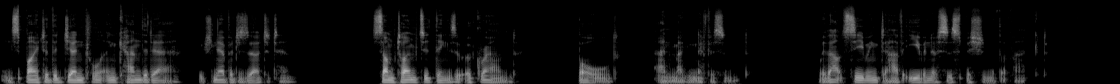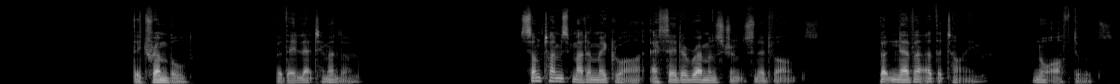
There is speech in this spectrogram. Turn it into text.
in spite of the gentle and candid air which never deserted him, sometimes did things that were grand, bold, and magnificent, without seeming to have even a suspicion of the fact. They trembled, but they let him alone. Sometimes Madame Magloire essayed a remonstrance in advance, but never at the time, nor afterwards.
